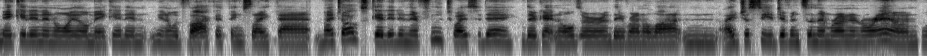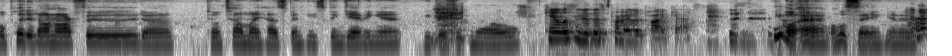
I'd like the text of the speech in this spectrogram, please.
Make it in an oil, make it in, you know, with vodka, things like that. My dogs get it in their food twice a day. They're getting older and they run a lot, and I just see a difference in them running around. We'll put it on our food. Uh, don't tell my husband he's been getting it. He doesn't know. Can't listen to this part of the podcast. He will. Uh, we'll see. You know.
